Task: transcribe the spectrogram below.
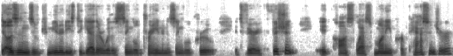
dozens of communities together with a single train and a single crew. It's very efficient, it costs less money per passenger,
